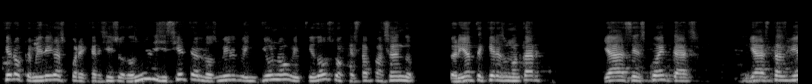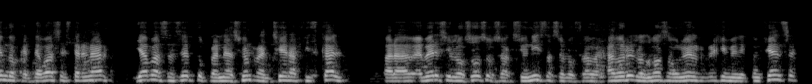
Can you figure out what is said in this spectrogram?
quiero que me digas por ejercicio 2017 al 2021, 22 lo que está pasando, pero ya te quieres montar, ya haces cuentas, ya estás viendo que te vas a estrenar, ya vas a hacer tu planeación ranchera fiscal, para ver si los socios accionistas o los trabajadores los vas a volver al régimen de confianza.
